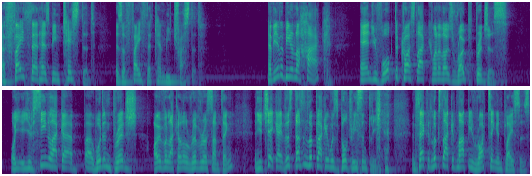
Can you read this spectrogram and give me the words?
a faith that has been tested is a faith that can be trusted. Have you ever been on a hike and you've walked across like one of those rope bridges? Or you, have seen like a, a wooden bridge over like a little river or something, and you check, hey, this doesn't look like it was built recently. in fact, it looks like it might be rotting in places.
